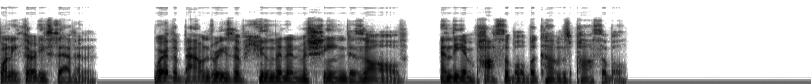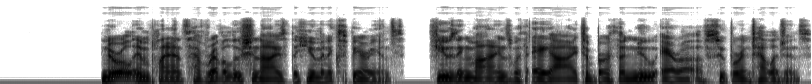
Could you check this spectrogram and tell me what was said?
2037, where the boundaries of human and machine dissolve and the impossible becomes possible. Neural implants have revolutionized the human experience, fusing minds with AI to birth a new era of superintelligence.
